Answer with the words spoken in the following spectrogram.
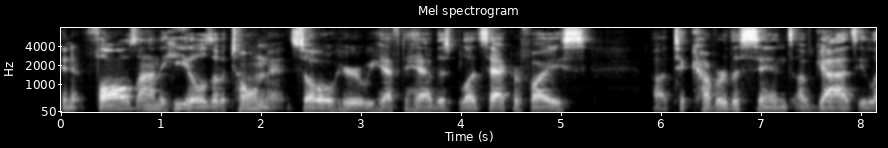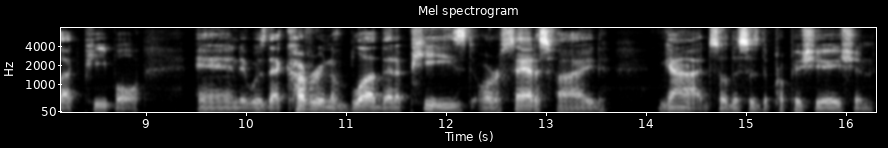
and it falls on the heels of atonement. So here we have to have this blood sacrifice uh, to cover the sins of God's elect people. And it was that covering of blood that appeased or satisfied God. So this is the propitiation.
